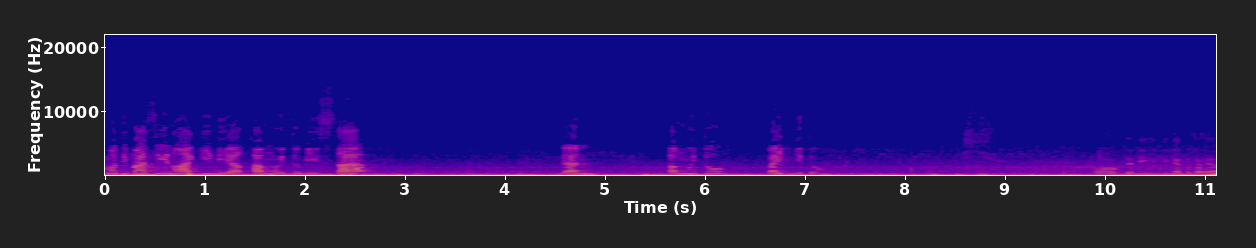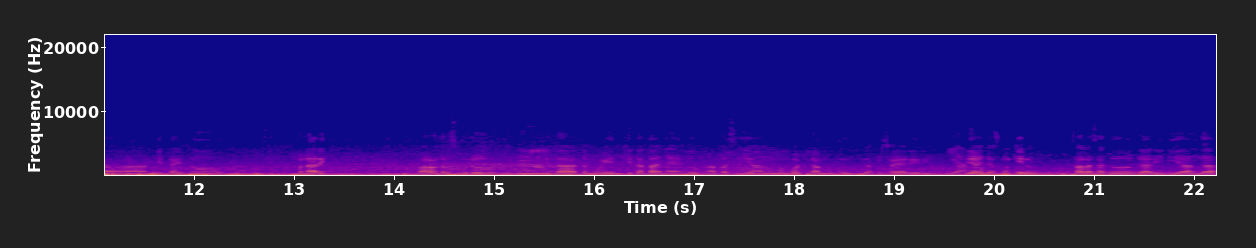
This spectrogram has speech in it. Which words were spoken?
motivasiin lagi dia kamu itu bisa dan kamu itu baik gitu. Oh, jadi intinya tuh kayak eh, kita itu menarik orang tersebut dulu. Mm. Kita temuin, kita tanya itu apa sih yang membuat kamu tuh nggak percaya diri. Iya. Diajak mungkin salah satu dari dia nggak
